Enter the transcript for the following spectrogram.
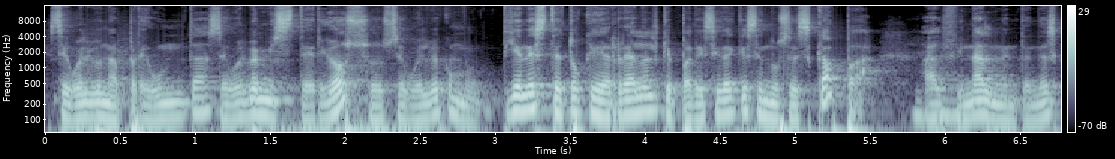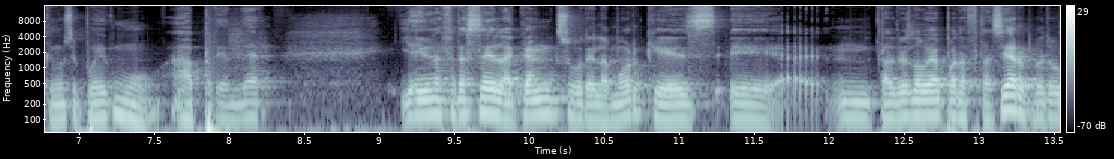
se vuelve una pregunta, se vuelve misterioso, se vuelve como, tiene este toque real al que pareciera que se nos escapa al final, ¿me entendés? Que no se puede como aprender. Y hay una frase de Lacan sobre el amor que es, eh, mm, tal vez lo voy a parafrasear, pero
